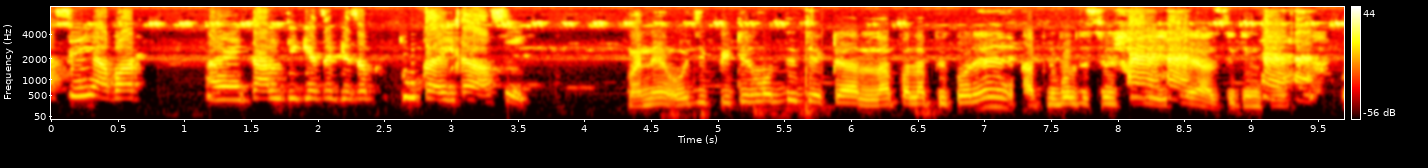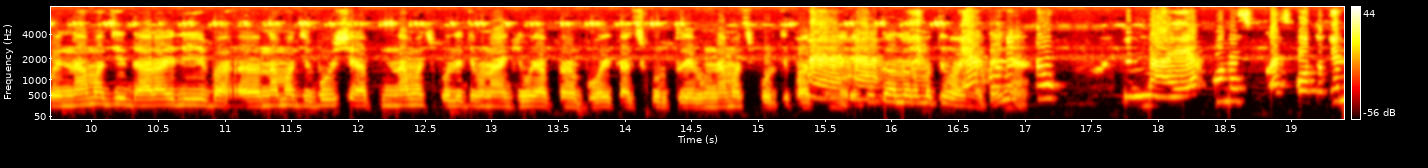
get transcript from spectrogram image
আছে আবার গাল দিকে যে গেজা টুটা এটা আছে মানে ওই যে পেটের মধ্যে যে একটা লাপালাপি করে আপনি বলতেছেন শুধু হ্যাঁ, এটাই আছে কিন্তু হ্যাঁ হ্যাঁ। ওই নামাজে দাঁড়াইলে বা নামাজে বসে আপনি নামাজ পড়লে যেমন আগে ওই আপনার ভয় কাজ করতো এবং নামাজ পড়তে পারতেন না হ্যাঁ, এটা তো আল্লাহর মতে হয় না তাই না? না এখন কতদিন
